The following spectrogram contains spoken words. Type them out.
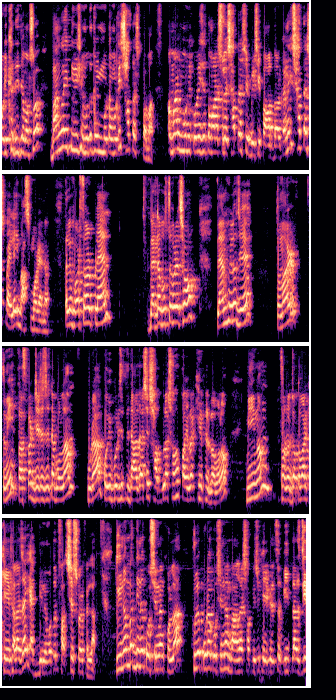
পরীক্ষা দিতে বসো, বাংলায় তিরিশের মধ্যে তুমি মোটামুটি সাতাশ পাবা। আমার মনে করি যে তোমার আসলে সাতাশের বেশি পাওয়ার দরকার নেই, সাতাশ পাইলেই মাস মরে না। তাহলে হোয়াটস আওয়ার প্ল্যান প্ল্যানটা বুঝতে পেরেছ? প্ল্যান হলো যে তোমার, তুমি ফার্স্ট পার্ট যেটা যেটা বললাম পুরা কবি পরিচিতি যা যা আছে সবগুলো সহ কয়বার খেয়ে ফেলবা বলো? মিনিমাম ধরো যতবার খেয়ে ফেলা যায়, একদিনের ফার্স্ট শেষ করে ফেললাম। দুই নম্বর দিনে কোশ্চেন ব্যাংক খুললা, খুলে পুরো কোশ্চেন ব্যাংক বাংলা সবকিছু খেয়ে ফেলছো বি প্লাস ডি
